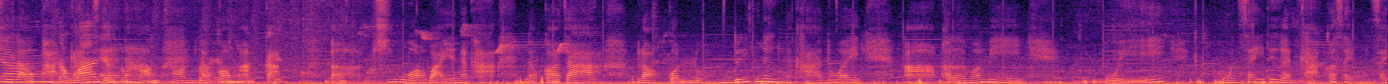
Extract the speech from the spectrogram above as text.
ที่เราผ่านแต่กาว่ารเดี๋แช่ยวต้องน้หาช้อนำแล้วก็หมักกับเอ่อ ขี้วัวไว้นะคะ แล้วก็จะลองก้นหลุมนิดนึงนะคะ ด้วยอ่าเผอิญว่ามีปุ๋ยมูลไส้เดือนค่ะ ก็ใส่มูลไส้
